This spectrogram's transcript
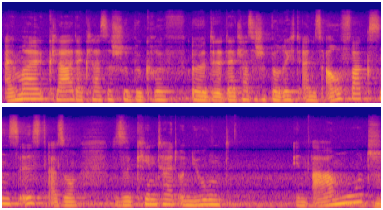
einmal klar der klassische Begriff, äh, der, der klassische Bericht eines Aufwachsens ist, also diese Kindheit und Jugend in Armut,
